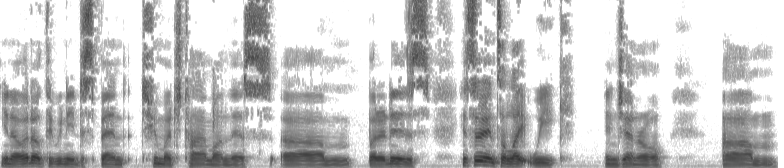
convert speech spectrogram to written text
you know, I don't think we need to spend too much time on this. Um, but it is considering it's a light week in general. Um,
